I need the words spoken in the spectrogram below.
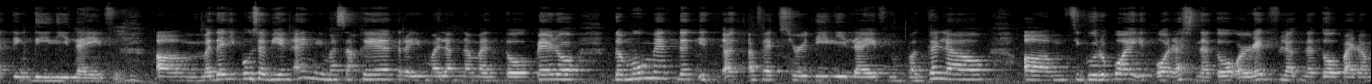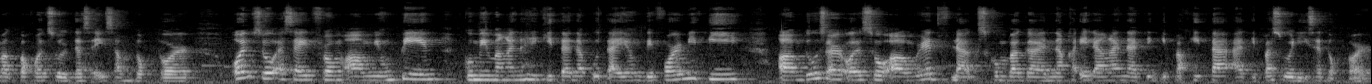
ating daily life. Um, madali pong sabihin, ay may masakit, rayuma lang naman to. Pero the moment that it uh, affects your daily life, yung paggalaw, um, siguro po ay it oras na to or red flag na to para magpakonsulta sa isang doktor. Also, aside from um, yung pain, kung may mga nakikita na po tayong deformity, um, those are also um, red flags, kumbaga, na kailangan nating ipakita at ipasuri sa doktor.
